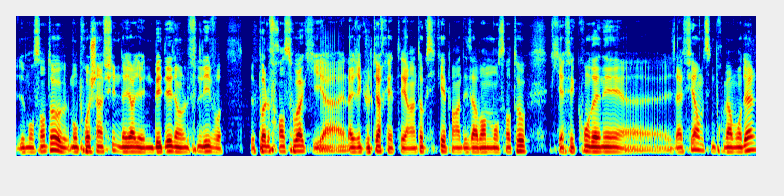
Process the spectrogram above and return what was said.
de Monsanto. Mon prochain film, d'ailleurs, il y a une BD dans le livre de Paul François, qui a l'agriculteur qui a été intoxiqué par un désherbant de Monsanto, qui a fait condamner euh, la firme. C'est une première mondiale.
